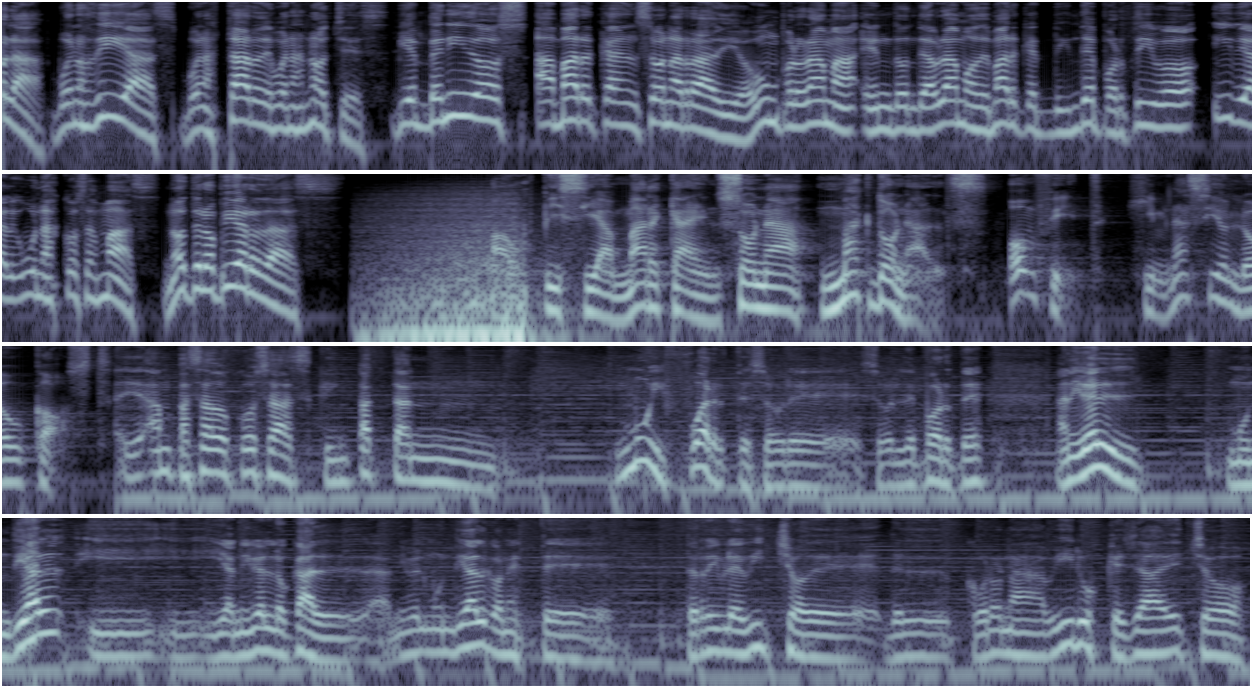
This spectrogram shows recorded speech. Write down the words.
Hola, buenos días, buenas tardes, buenas noches. Bienvenidos a Marca en Zona Radio, un programa en donde hablamos de marketing deportivo y de algunas cosas más. No te lo pierdas. Auspicia Marca en Zona McDonald's. OnFit, gimnasio low cost. Eh, han pasado cosas que impactan muy fuerte sobre, sobre el deporte a nivel mundial y, y a nivel local. A nivel mundial con este terrible bicho de- del coronavirus que ya ha hecho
